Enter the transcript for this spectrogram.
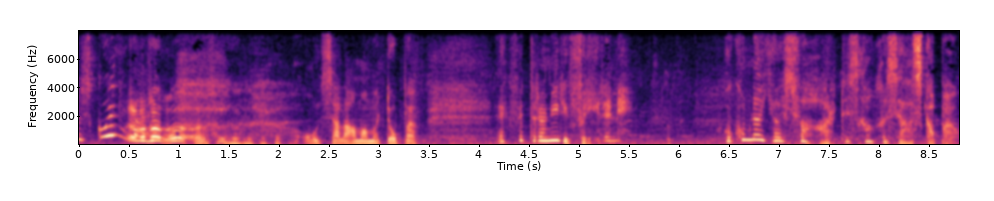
Verskoon my. Ons sal hom met dop hou. Ek vertrou nie die vrede nie. Hoekom nou juis vir Hardes gaan geselskap hou?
